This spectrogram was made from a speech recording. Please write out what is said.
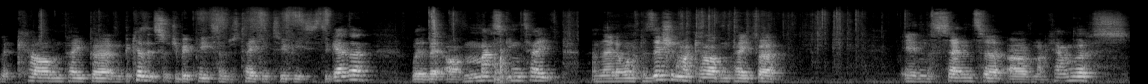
the carbon paper and because it's such a big piece I'm just taking two pieces together with a bit of masking tape and then I want to position my carbon paper in the centre of my canvas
